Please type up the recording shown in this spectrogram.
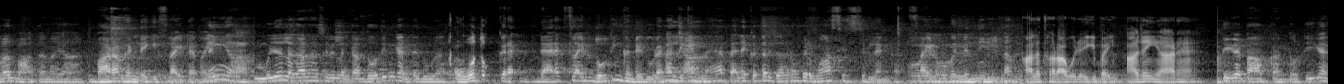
गलत बात है ना यार। बारह घंटे की फ़्लाइट है भाई। नहीं यार। मुझे लगा था श्रीलंका दो तीन घंटे दूर है। वो तो डायरेक्ट फ़्लाइट दो तीन घंटे दूर है ना लेकिन मैं पहले कतर जा रहा हूँ फिर वहाँ से श्रीलंका। फ़्लाइट को मिलनी नहीं ना। हालत खराब हो जाएगी भाई। आ जाए यार है। टिकट आप कर दो ठीक है?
